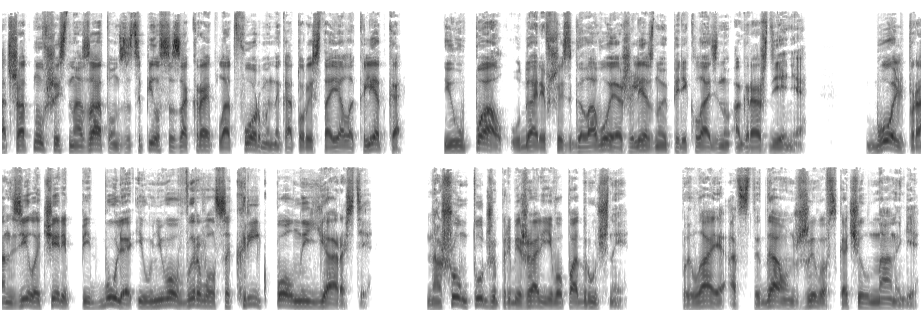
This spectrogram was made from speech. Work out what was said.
Отшатнувшись назад, он зацепился за край платформы, на которой стояла клетка, и упал, ударившись головой о железную перекладину ограждения. Боль пронзила череп питбуля, и у него вырвался крик полной ярости. На шум тут же прибежали его подручные. Пылая от стыда, он живо вскочил на ноги.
